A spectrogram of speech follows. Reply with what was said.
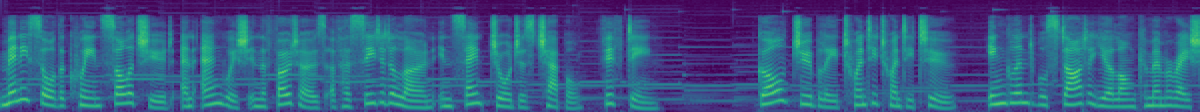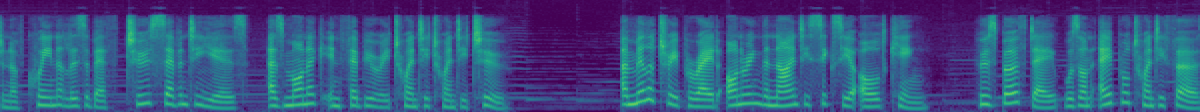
Many saw the Queen's solitude and anguish in the photos of her seated alone in St. George's Chapel, 15. Gold Jubilee 2022, England will start a year-long commemoration of Queen Elizabeth II's 70 years as monarch in February 2022. A military parade honoring the 96-year-old king, whose birthday was on April 21,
